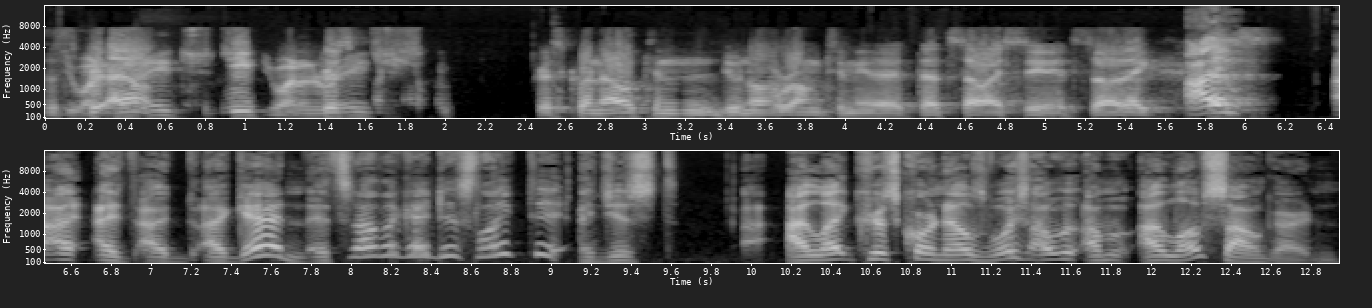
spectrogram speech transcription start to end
I, do you want to rage? Do you want to Chris, rage? Chris Cornell can do no wrong to me. That, that's how I see it. So like, I, I, I, I, again, it's not like I disliked it. I just, I like Chris Cornell's voice. I, I'm, I love Soundgarden.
